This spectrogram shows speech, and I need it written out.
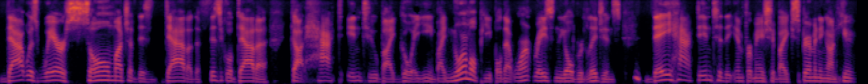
That was where so much of this data, the physical data, got hacked into by goyim, by normal people that weren't raised in the old religions. They hacked into the information by experimenting on human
